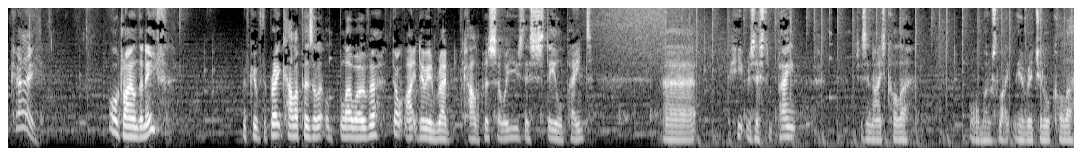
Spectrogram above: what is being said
Okay, all dry underneath. We've given the brake calipers a little blow over. Don't like doing red calipers, so we use this steel paint. Uh, heat resistant paint, which is a nice colour, almost like the original colour.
